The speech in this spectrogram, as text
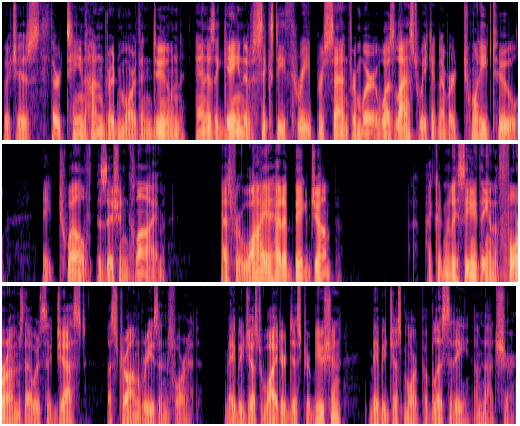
which is 1,300 more than Dune, and is a gain of 63% from where it was last week at number 22, a 12 position climb. As for why it had a big jump, I couldn't really see anything in the forums that would suggest a strong reason for it. Maybe just wider distribution, maybe just more publicity, I'm not sure.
